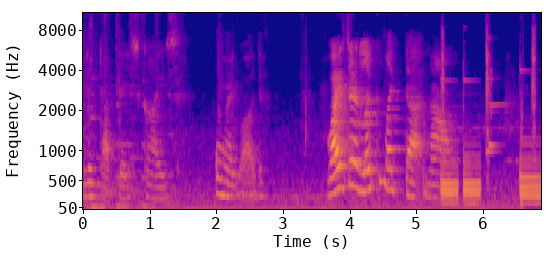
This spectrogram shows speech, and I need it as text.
Look at this, guys. Oh my god. Why does it look like that now?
